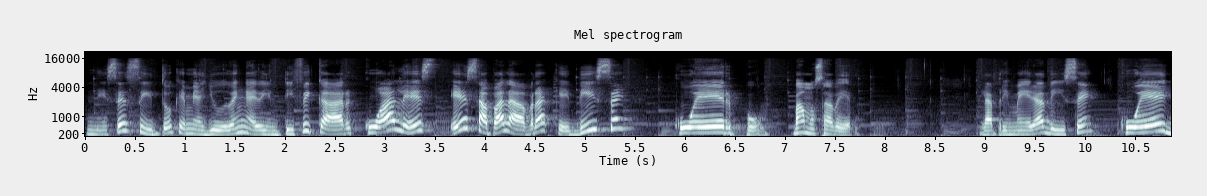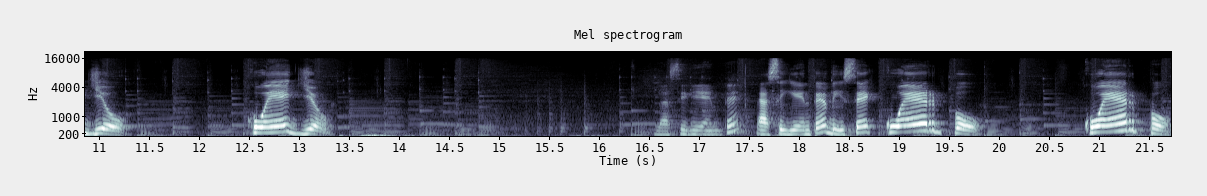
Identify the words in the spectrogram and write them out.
Necesito que me ayuden a identificar cuál es esa palabra que dice cuerpo. Vamos a ver. La primera dice cuello. Cuello. La siguiente. La siguiente dice cuerpo. Cuerpo.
